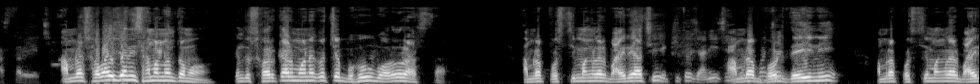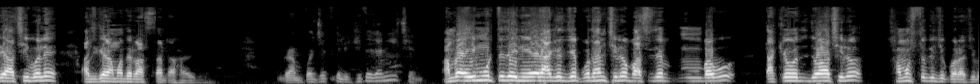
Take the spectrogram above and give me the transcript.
রাস্তা রয়েছে। আমরা সবাই জানি সামান্যতম কিন্তু সরকার মনে করছে বহু বড় রাস্তা। আমরা পশ্চিমবাংলার বাইরে আছি। আমরা ভোট? দেইনি। আমরা পশ্চিমবাংলার বাইরে আছি বলে আজকের আমাদের রাস্তাটা হয়নি। গ্রাম পঞ্চায়েতকে লিখিত জানিয়েছেন? আমরা এই মুহূর্তে দেইনি এর আগে যে প্রধান ছিল বাসুদেব বাবু তাকেও দেওয়া ছিল সমস্ত কিছু করা ছিল।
